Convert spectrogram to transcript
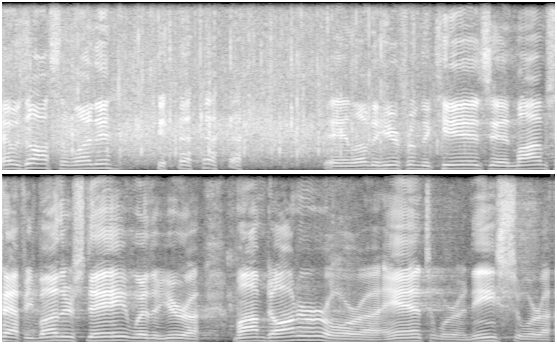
That was awesome, wasn't it? and love to hear from the kids. And moms, happy Mother's Day, whether you're a mom, daughter, or an aunt, or a niece, or a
